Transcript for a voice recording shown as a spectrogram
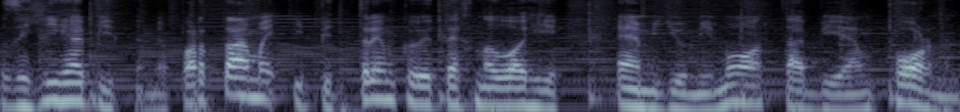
з гігабітними портами і підтримкою технологій MU-MIMO та BM-Forming.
